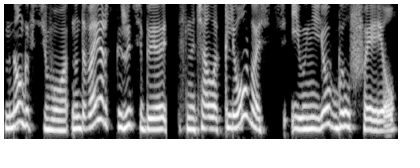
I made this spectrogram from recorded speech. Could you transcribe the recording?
Много всего. Ну, давай я расскажу тебе сначала клевость, и у нее был fail.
